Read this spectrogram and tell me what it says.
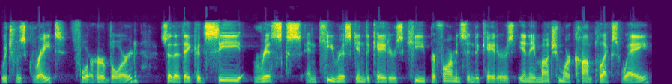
which was great for her board so that they could see risks and key risk indicators, key performance indicators in a much more complex way.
